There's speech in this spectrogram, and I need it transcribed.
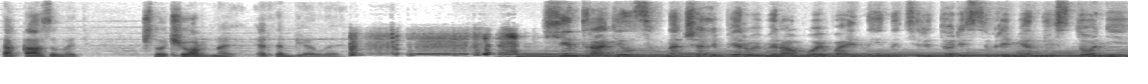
доказывать, что черное – это белое. Хинт родился в начале Первой мировой войны на территории современной Эстонии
